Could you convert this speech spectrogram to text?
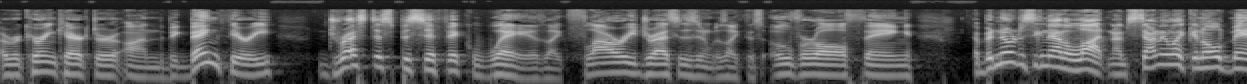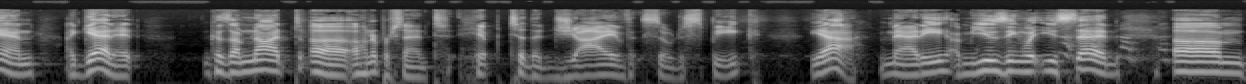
a recurring character on The Big Bang Theory, dressed a specific way. It was like flowery dresses, and it was like this overall thing. I've been noticing that a lot, and I'm sounding like an old man. I get it, because I'm not uh, 100% hip to the jive, so to speak. Yeah, Maddie, I'm using what you said. Um,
